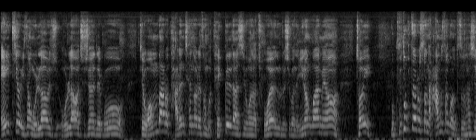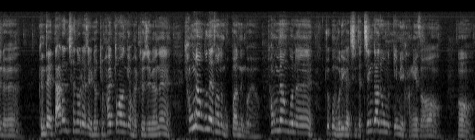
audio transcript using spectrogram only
A티어 이상 올라와, 주, 올라와 주셔야 되고 제 원바로 다른 채널에서 뭐 댓글 다시거나 좋아요 누르시거나 이런 거 하면 저희 뭐 구독자로서는 아무 상관없어 사실은. 근데 다른 채널에서 이렇게 활동한 게 밝혀지면은 혁명군에서는 못 받는 거예요. 혁명군은 조금 우리가 진짜 찐가족 느낌이 강해서 어.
